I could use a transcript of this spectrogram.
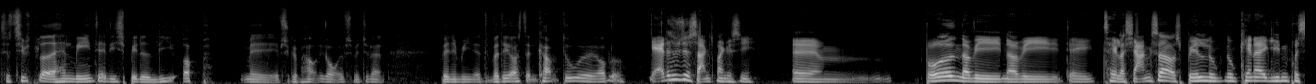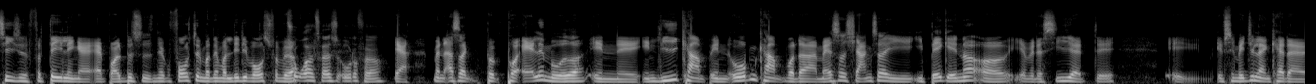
til tipsbladet, at han mente, at de spillede lige op med FC København i går, FC Midtjylland. Benjamin, var det også den kamp, du øh, oplevede? Ja, det synes jeg sagtens, man kan sige. Øhm, både når vi, når vi det, taler chancer og spil, nu, nu kender jeg ikke lige den præcise fordeling af, af boldbesiddelsen. Jeg kunne forestille mig, at den var lidt i vores favør. 52-48. Ja, men altså på, på alle måder. En, øh, en lige kamp, en åben kamp, hvor der er masser af chancer i, i begge ender, og jeg vil da sige, at øh, øh, FC Midtjylland kan da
